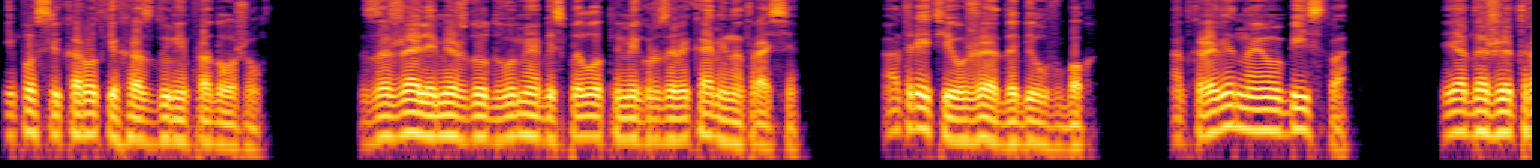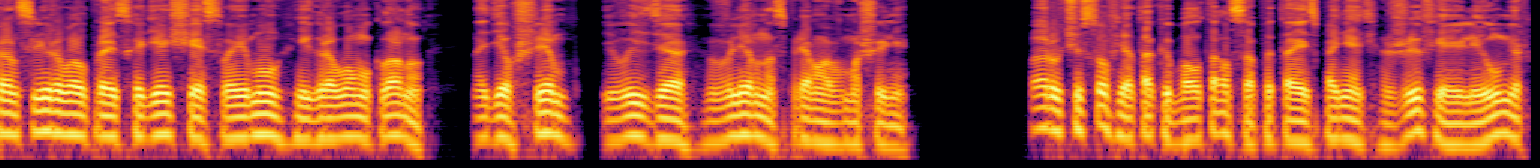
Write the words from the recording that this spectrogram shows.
и после коротких раздумий продолжил. «Зажали между двумя беспилотными грузовиками на трассе, а третий уже добил в бок. Откровенное убийство. Я даже транслировал происходящее своему игровому клану, надев шлем и выйдя в Левнос прямо в машине. Пару часов я так и болтался, пытаясь понять, жив я или умер,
